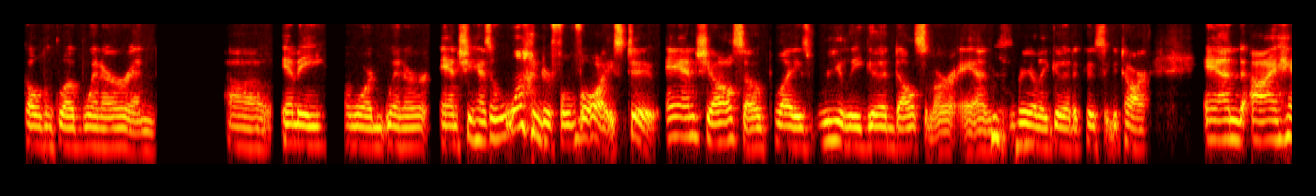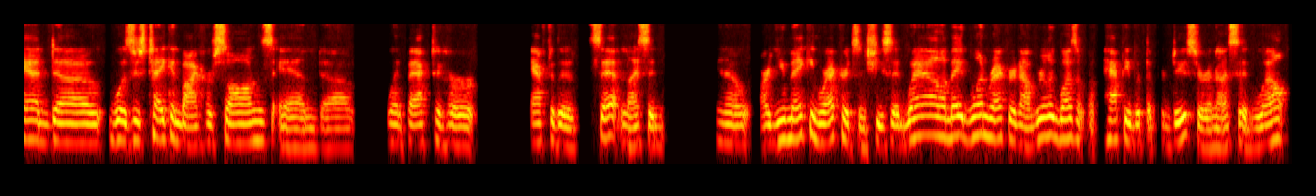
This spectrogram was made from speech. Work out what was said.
Golden Globe winner and uh, Emmy Award winner. And she has a wonderful voice, too. And she also plays really good dulcimer and really good acoustic guitar. And I had uh, was just taken by her songs and uh, went back to her after the set and I said, you know, are you making records? And she said, well, I made one record. And I really wasn't happy with the producer. And I said, well,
